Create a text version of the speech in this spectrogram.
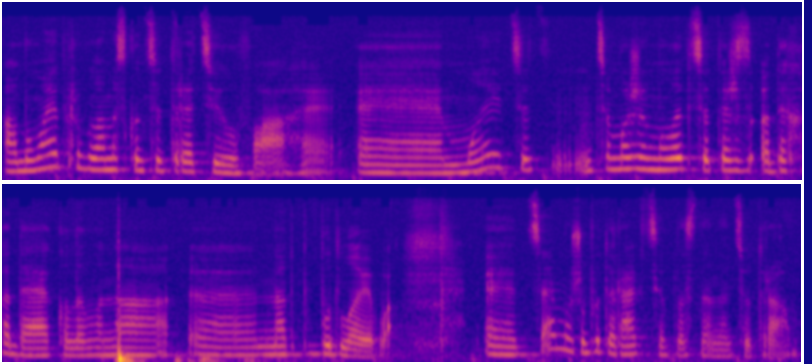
Або має проблеми з концентрацією уваги. Е, Ми це, це може молитися теж з АДХД, коли вона е, надпобудлива. Е, Це може бути реакція власне на цю травму.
